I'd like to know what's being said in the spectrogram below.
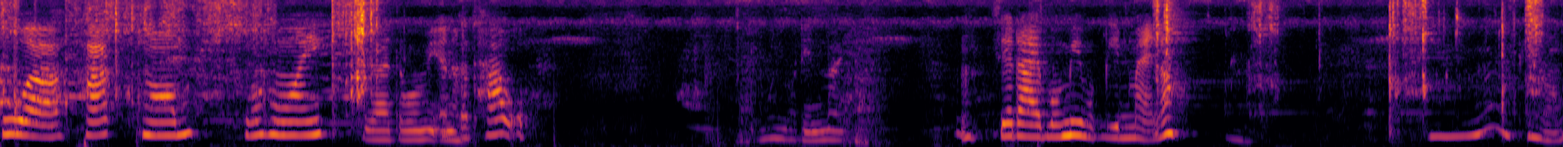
ถั่วพักหอมหัวหอยเสือแต่ว่ามีอันกนั้ระเท่ามันอยู่ดินใหม่อืมเสียดายบ่มีบักดินใหม่เนาะอืมพี่น้อง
